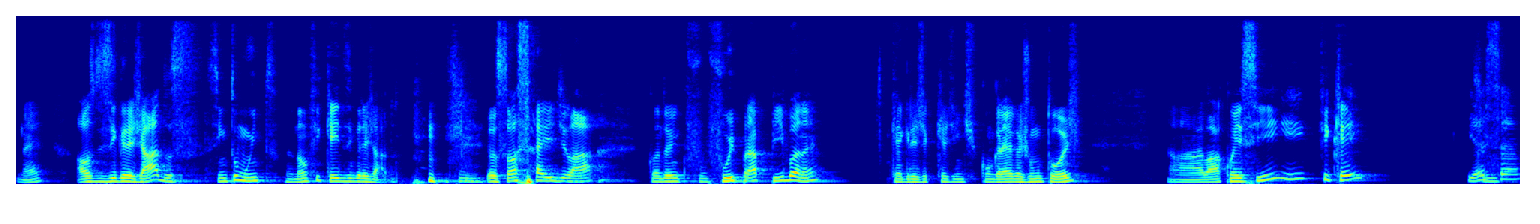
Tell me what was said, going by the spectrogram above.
Né? Aos desigrejados, sinto muito, eu não fiquei desigrejado. eu só saí de lá quando eu fu- fui para Piba, né? que é a igreja que a gente congrega junto hoje. Ah, lá conheci e fiquei. E Sim. essa é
